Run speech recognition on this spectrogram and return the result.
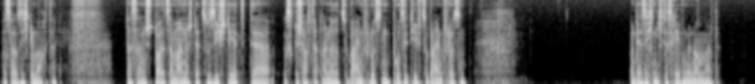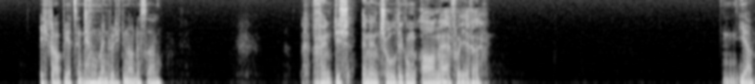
was er sich gemacht hat dass er ein stolzer Mann ist, der zu sich steht, der es geschafft hat, andere zu beeinflussen, positiv zu beeinflussen. Und der sich nicht das Leben genommen hat. Ich glaube, jetzt in dem Moment würde ich genau das sagen. Könntest du eine Entschuldigung annehmen von ihr? Ja.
